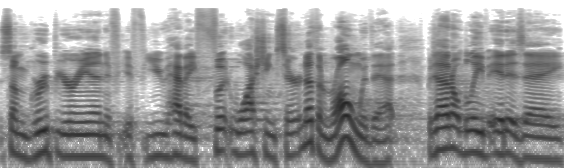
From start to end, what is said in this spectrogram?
some group you're in, if, if you have a foot washing ceremony, nothing wrong with that, but I don't believe it is a,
